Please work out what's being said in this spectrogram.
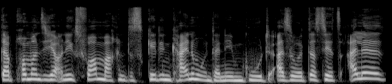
da braucht man sich auch nichts vormachen. Das geht in keinem Unternehmen gut. Also, dass jetzt alle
